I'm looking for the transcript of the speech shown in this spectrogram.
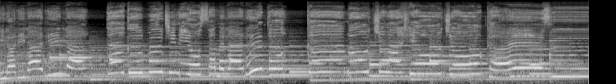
リラリラリラタグムチに収められた。彼女は表情変えず。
